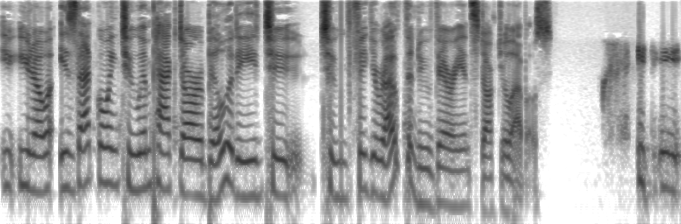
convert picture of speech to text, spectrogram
you, you, know, is that going to impact our ability to to figure out the new variants, Dr. Labos? It, it,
